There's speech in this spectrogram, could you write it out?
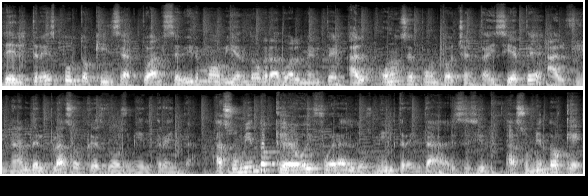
Del 3.15 actual se va a ir moviendo gradualmente al 11.87 al final del plazo que es 2030. Asumiendo que hoy fuera el 2030, es decir, asumiendo que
